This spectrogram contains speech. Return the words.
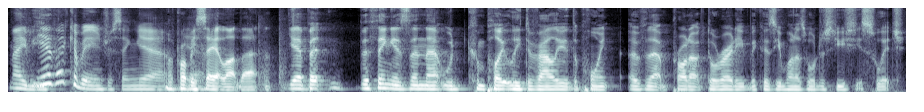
maybe. Yeah, that could be interesting. Yeah, I'll probably yeah. see it like that. Yeah, but the thing is, then that would completely devalue the point of that product already because you might as well just use your Switch.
